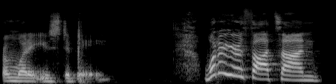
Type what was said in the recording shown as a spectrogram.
from what it used to be. What are your thoughts on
